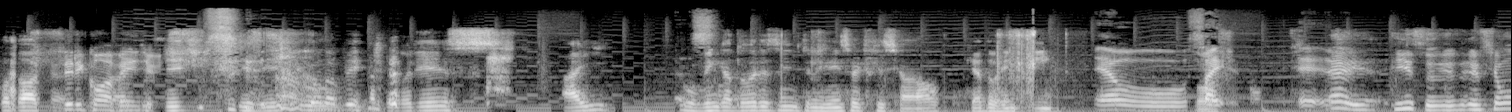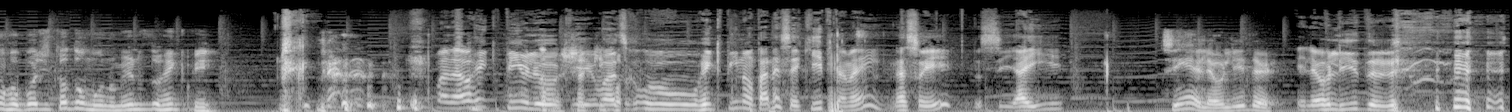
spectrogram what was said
Godoka. Silicon Avengers. Existe, existe Silicon o Avengers. Vingadores. Aí, o Vingadores de Inteligência Artificial, que é do Hank Pym. É o. Sai, é, É, isso, eles chamam robô de todo mundo, menos do Hank Pym. mas não é o Hank Pym, o Shaquille mas o Hank Pym não tá nessa equipe também? Nessa aí? Esse- aí Sim, ele é o líder. ele é o líder.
